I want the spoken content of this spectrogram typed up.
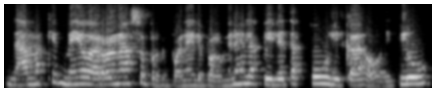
nada más que medio garronazo, porque ponerle por lo menos en las piletas públicas o el club,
